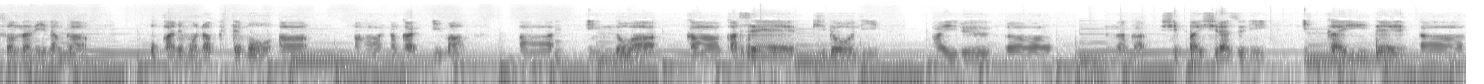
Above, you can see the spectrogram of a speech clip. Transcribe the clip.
そんなになんか、お金もなくても、ああなんか今、あインドはが火星軌道に入る、あなんか失敗知らずに、一回であ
